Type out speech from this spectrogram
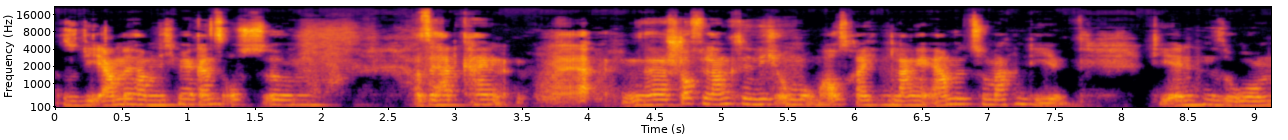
also die Ärmel haben nicht mehr ganz aufs, ähm, also er hat kein, der Stoff langte nicht, um, um ausreichend lange Ärmel zu machen. Die, die enden so,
